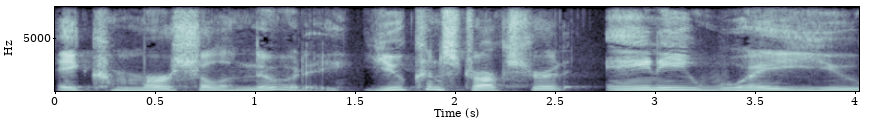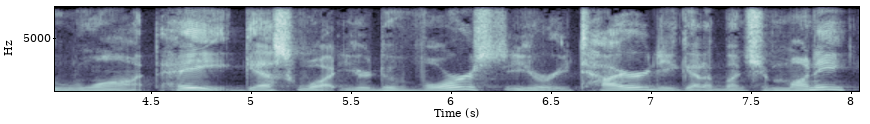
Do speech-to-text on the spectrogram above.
a commercial annuity, you can structure it any way you want. Hey, guess what? You're divorced, you're retired, you got a bunch of money,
